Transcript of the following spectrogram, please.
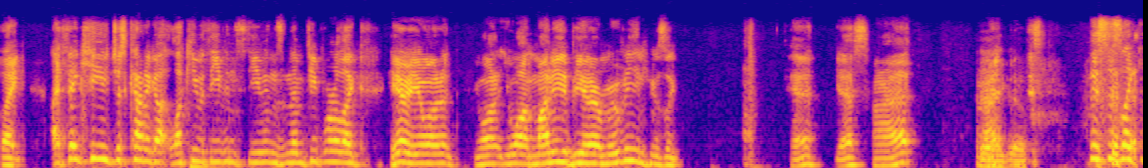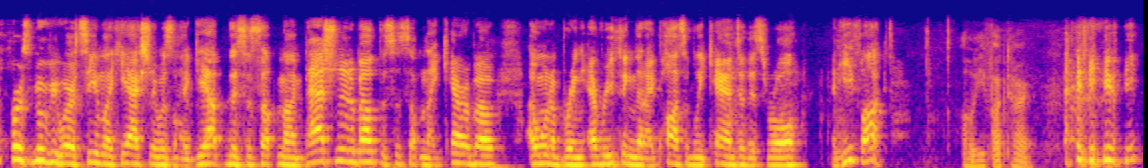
Like, I think he just kind of got lucky with Even Stevens, and then people were like, "Here, you want you want you want money to be in our movie?" And he was like, "Yeah, yes, all right, all There right." you go. This, this is like the first movie where it seemed like he actually was like, "Yep, this is something I'm passionate about. This is something I care about. I want to bring everything that I possibly can to this role." And he fucked. Oh, he fucked hard. he,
